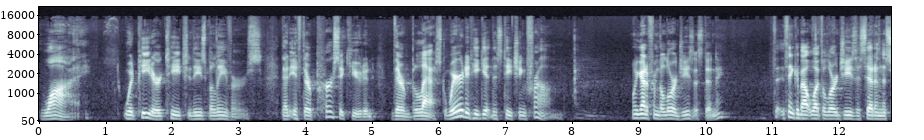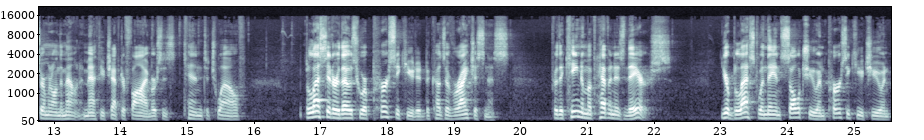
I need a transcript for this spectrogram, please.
why would Peter teach these believers that if they're persecuted, they're blessed. Where did he get this teaching from? Well, he got it from the Lord Jesus, didn't he? Th- think about what the Lord Jesus said in the Sermon on the Mount in Matthew chapter 5, verses 10 to 12. Blessed are those who are persecuted because of righteousness, for the kingdom of heaven is theirs. You're blessed when they insult you and persecute you and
